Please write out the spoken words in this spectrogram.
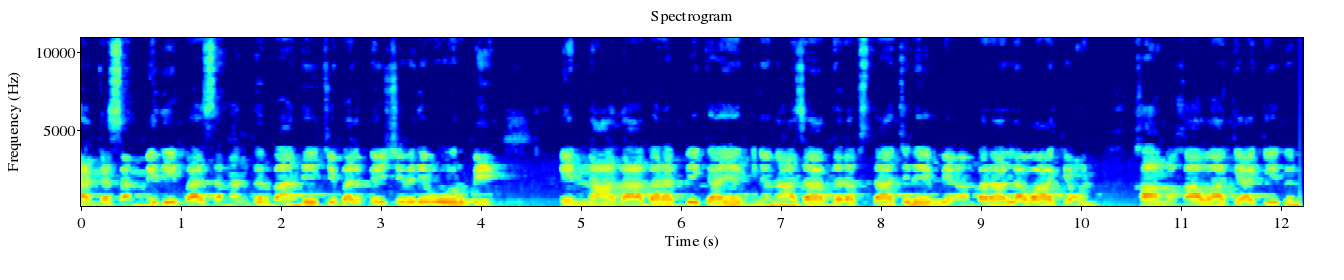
یا قسم می دی په سمندر باندې چې بلکې شوی دی اور په ان عذاب ربک یقینا عذاب درپستا چې دی پیغمبر لواکعون خامخا واقع کېدون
